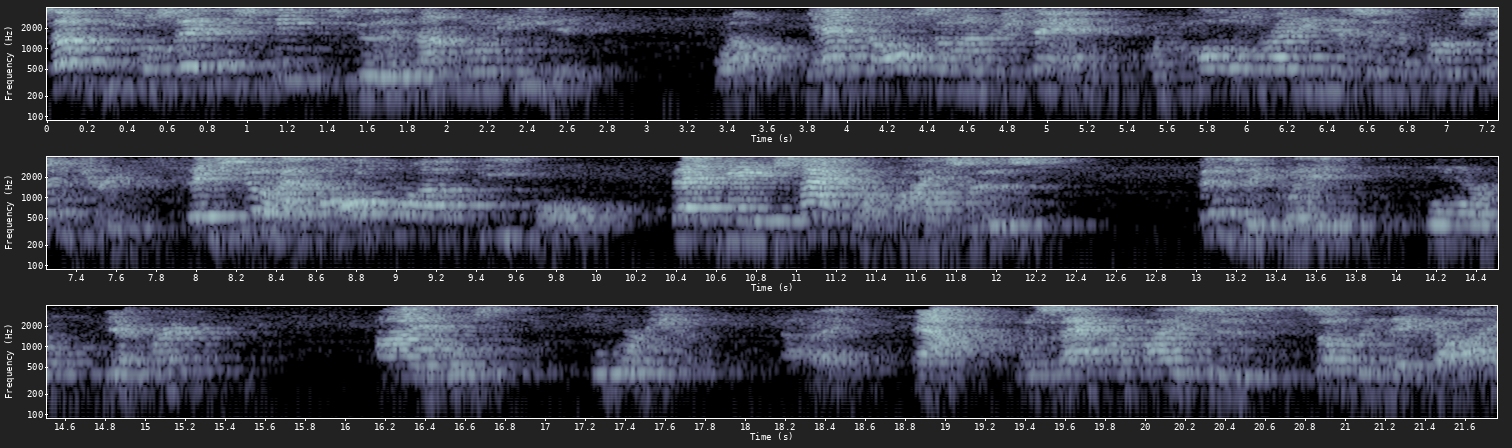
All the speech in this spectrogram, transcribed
Some people say this meat's good and I'm going to eat it. Well, you have to also understand, when Paul's writing this in the first century, they still had an awful lot of people that gave sacrifices physically for different idols to worship. All right? Now, was sacrifices something that God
